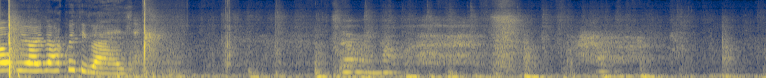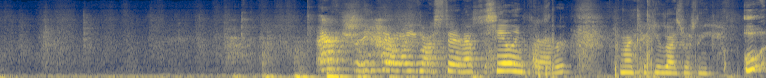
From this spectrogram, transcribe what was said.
I'll be right back with you guys. Staring at the ceiling forever. I'm gonna take you guys with me. Oh,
